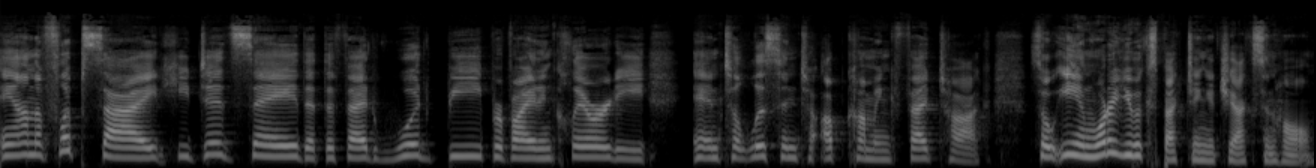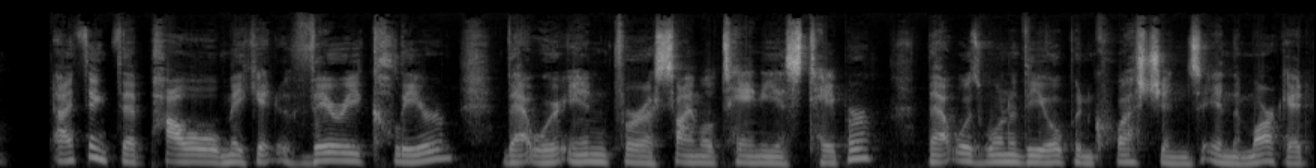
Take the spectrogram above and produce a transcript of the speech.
And on the flip side, he did say that the Fed would be providing clarity and to listen to upcoming Fed talk. So, Ian, what are you expecting at Jackson Hole? I think that Powell will make it very clear that we're in for a simultaneous taper. That was one of the open questions in the market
